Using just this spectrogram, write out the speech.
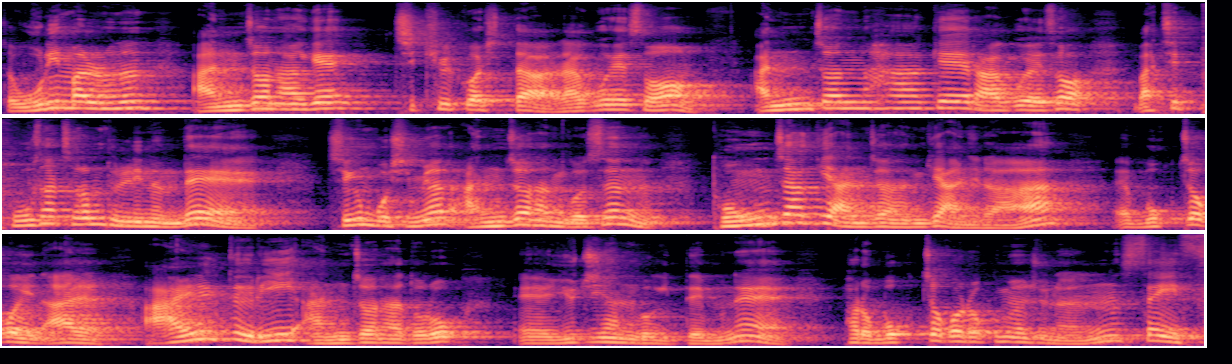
자, 우리말로는 안전하게 지킬 것이다 라고 해서 안전하게 라고 해서 마치 부사처럼 들리는데 지금 보시면 안전한 것은 동작이 안전한 게 아니라 목적어인 알, 알들이 안전하도록 예, 유지하는 거기 때문에 바로 목적어를 꾸며주는 safe,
